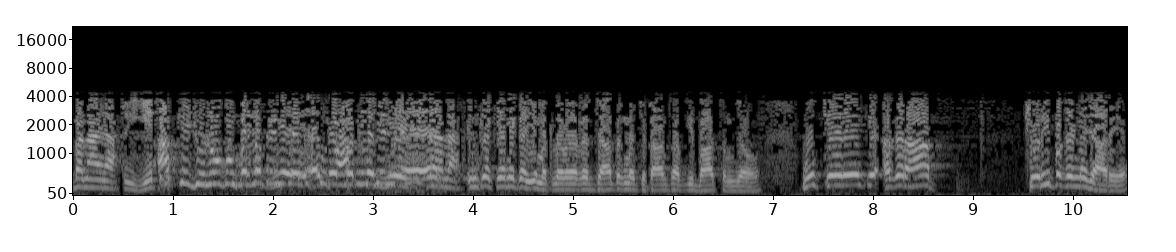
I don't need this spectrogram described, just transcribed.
بنایا۔ تو یہ آپ کے جو لوگوں ان کا کہنے کا یہ مطلب ہے اگر جہاں تک میں چٹان صاحب کی بات سمجھاؤں وہ کہہ رہے ہیں کہ اگر آپ چوری پکڑنے جا رہے ہیں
